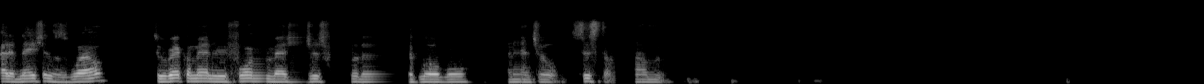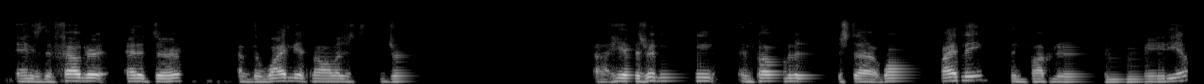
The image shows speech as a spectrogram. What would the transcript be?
United Nations as well to recommend reform measures for the global financial system. Um, and is the founder editor of the widely acknowledged journal. Uh, he has written and published uh, widely in popular media.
